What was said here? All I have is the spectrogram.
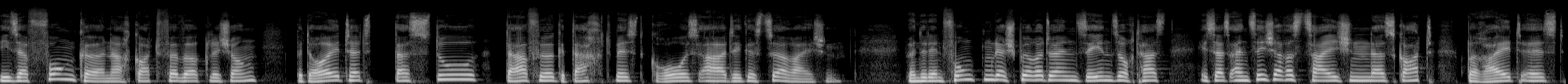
dieser Funke nach Gottverwirklichung bedeutet, dass du dafür gedacht bist, Großartiges zu erreichen. Wenn du den Funken der spirituellen Sehnsucht hast, ist das ein sicheres Zeichen, dass Gott bereit ist,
